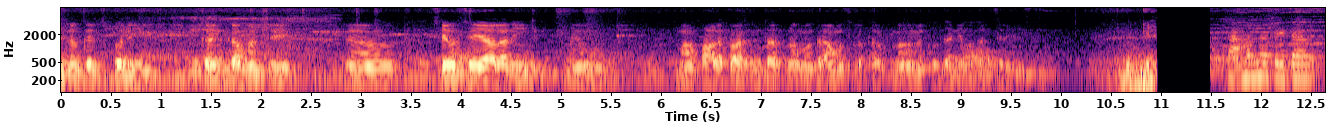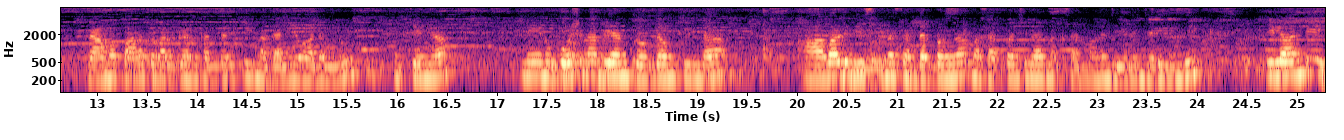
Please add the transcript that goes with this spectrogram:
ఎన్నో గెలుచుకొని ఇంకా ఇంకా మంచి సేవలు చేయాలని మేము మా పాలకవర్గం తరఫున మా గ్రామస్తుల తరఫున ఆమెకు ధన్యవాదాలు తెలియజేస్తాం రామన్నపేట గ్రామ పాలక వర్గానికి అందరికీ నా ధన్యవాదములు. ముఖ్యంగా నేను పోషణ అభియాన్ ప్రోగ్రాం కింద అవార్డు తీసుకున్న సందర్భంగా మా సర్పంచ్ గారు నాకు సన్మానం చేయడం జరిగింది. ఇలాంటివి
